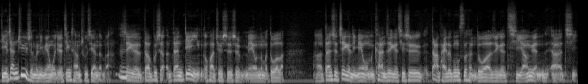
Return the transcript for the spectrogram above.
谍战剧什么里面，我觉得经常出现的吧。这个倒不少，但电影的话确实是没有那么多了。呃，但是这个里面我们看这个，其实大牌的公司很多啊，这个启阳远啊启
